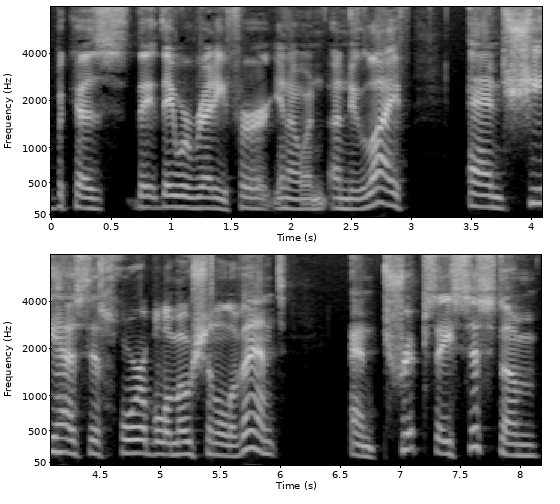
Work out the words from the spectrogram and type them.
because they, they were ready for, you know, a, a new life. And she has this horrible emotional event and trips a system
